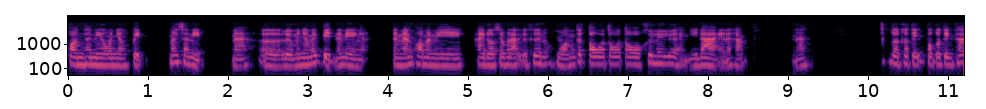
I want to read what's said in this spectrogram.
fontanelle มันยังปิดไม่สนิทนะเออหรือมันยังไม่ปิดนั่นเองอะดังนั้นพอมันมี hydrocephalus เกิดขึ้น หัวมันก็โตๆๆขึ้นเรื่อยๆ อย่างงี้ได้นะครับนะโดยปกติปกติถ้า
